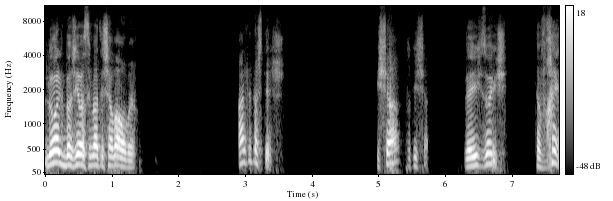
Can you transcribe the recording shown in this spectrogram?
לא ילבש גבר סביבת אישה, מה אומר? אל תטשטש. אישה זאת אישה, ואיש זו איש. תבחין,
